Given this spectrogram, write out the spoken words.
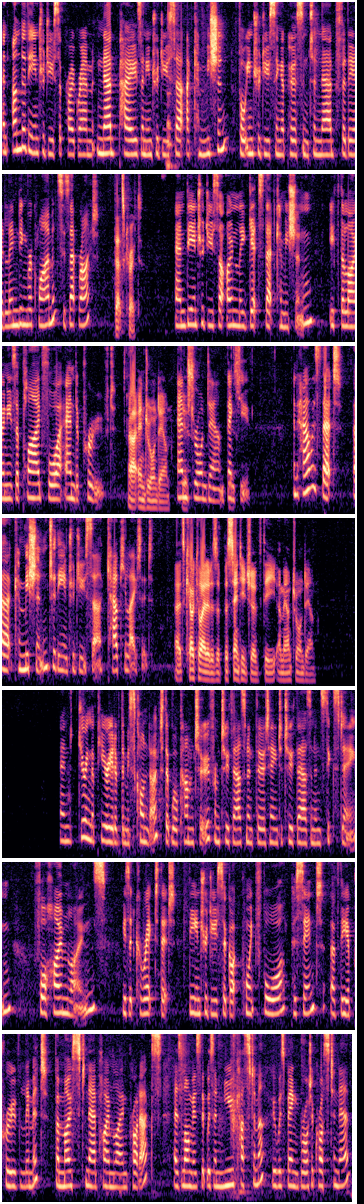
And under the introducer program, NAB pays an introducer a commission for introducing a person to NAB for their lending requirements. Is that right? That's correct. And the introducer only gets that commission if the loan is applied for and approved Uh, and drawn down. and yes. drawn down. Thank Yes. you. And how is that uh, commission to the introducer calculated? Uh, it's calculated as a percentage of the amount drawn down. And during the period of the misconduct that we'll come to from 2013 to 2016, for home loans, is it correct that the introducer got 0.4% of the approved limit for most NAB home loan products, as long as it was a new customer who was being brought across to NAB?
